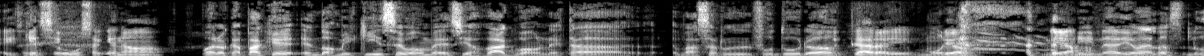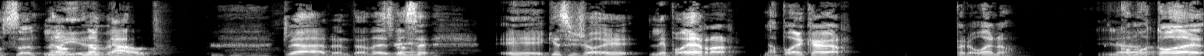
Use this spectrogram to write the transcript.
el que se usa, que no. Bueno, capaz que en 2015 vos me decías Backbone, esta va a ser el futuro. Claro, y murió, digamos. y nadie más lo, usó en la vida. Knockout. Claro, ¿entendés? Entonces, eh, qué sé yo, eh, le podés errar, la podés cagar. Pero bueno, como, toda,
